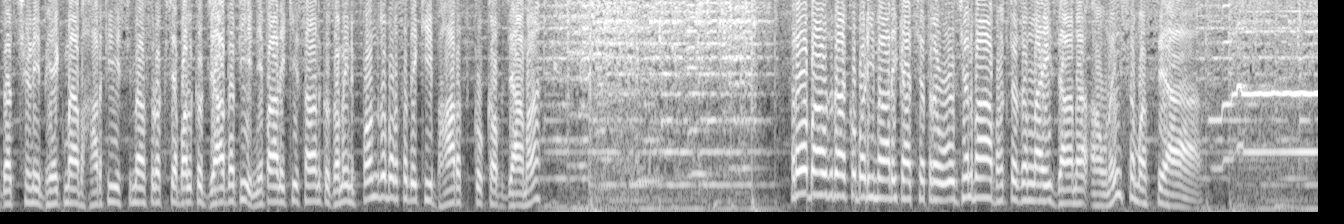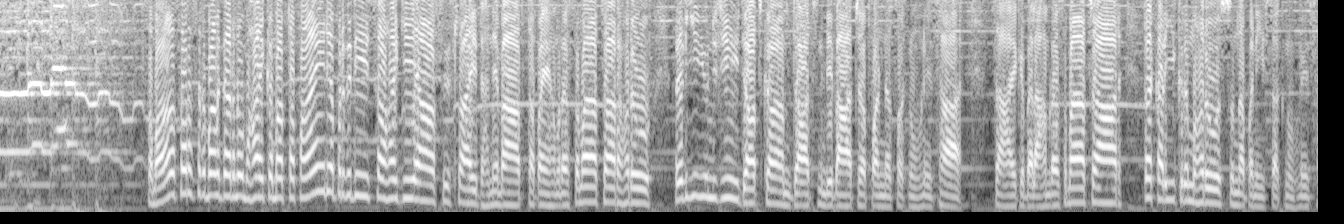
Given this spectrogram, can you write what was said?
दक्षिणी भेगमा भारतीय सीमा सुरक्षा बलको ज्यादती नेपाली किसानको जमिन पन्ध्र वर्षदेखि भारतको कब्जामा। र बाजुराको बढी मारिका क्षेत्र ओझेलमा भक्तजनलाई जान आउनै समस्या। समाचार श्रवण गर्नु भएकोमा तपाईँ र प्रविधि सहयोगी आशिषलाई धन्यवाद। तपाईँ हाम्रा समाचारहरू radio unity dot com dot इनबीबाट पढ्न सक्नुहुनेछ। चाहेको बेला हाम्रा समाचार र कार्यक्रमहरू सुन्न पनि सक्नुहुनेछ।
